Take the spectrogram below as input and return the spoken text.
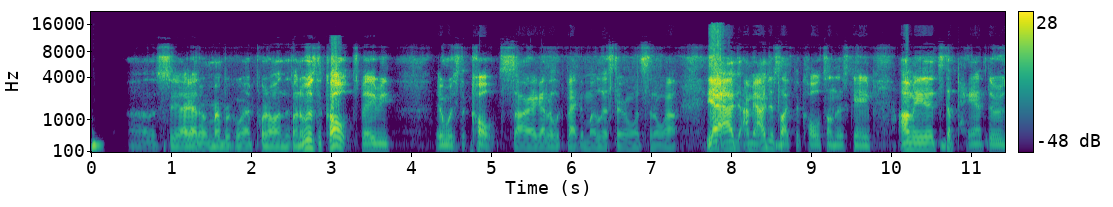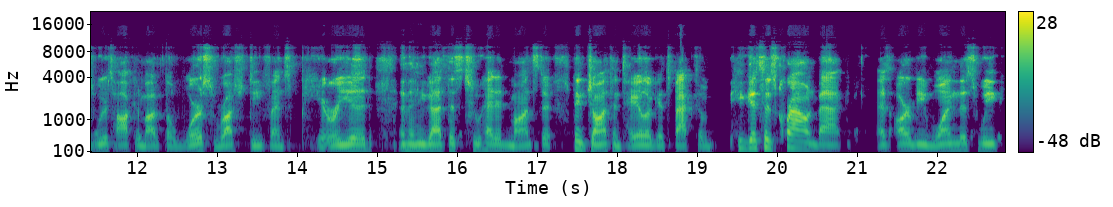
Uh, let's see. I got to remember who I put on this one. It was the Colts, baby. It was the Colts. Sorry, I got to look back at my list every once in a while. Yeah, I, I, mean, I just like the Colts on this game. I mean, it's the Panthers. We were talking about the worst rush defense, period. And then you got this two headed monster. I think Jonathan Taylor gets back to, he gets his crown back as RB1 this week.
